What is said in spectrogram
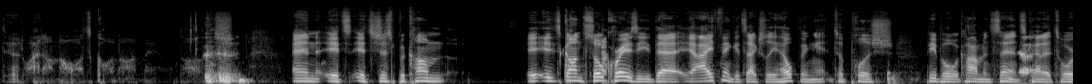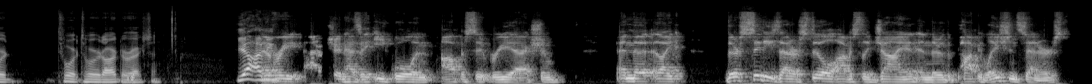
"Dude, I don't know what's going on, man, with all this shit." And it's it's just become It, it's gone so crazy that I think it's actually helping it to push people with common sense kind of toward toward toward our direction. Yeah, I mean, every action has an equal and opposite reaction and the like there's cities that are still obviously giant and they're the population centers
